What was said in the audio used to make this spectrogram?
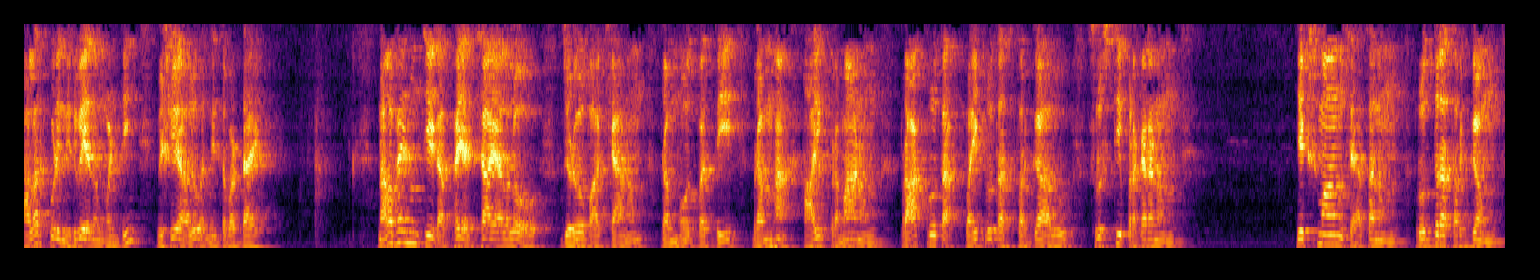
అలర్కుడి నిర్వేదం వంటి విషయాలు వర్ణించబడ్డాయి. నలభై నుంచి డెబ్భై అధ్యాయాలలో జడోపాఖ్యానం బ్రహ్మోత్పత్తి బ్రహ్మ ఆయు ప్రమాణం ప్రాకృత వైకృత స్వర్గాలు సృష్టి ప్రకరణం యక్ష్మాను శాసనం రుద్ర సర్గం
